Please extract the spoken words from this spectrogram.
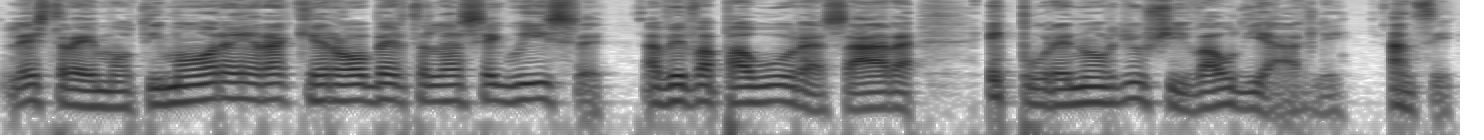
L'estremo timore era che Robert la seguisse. Aveva paura, Sara, eppure non riusciva a odiarli. Anzi,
